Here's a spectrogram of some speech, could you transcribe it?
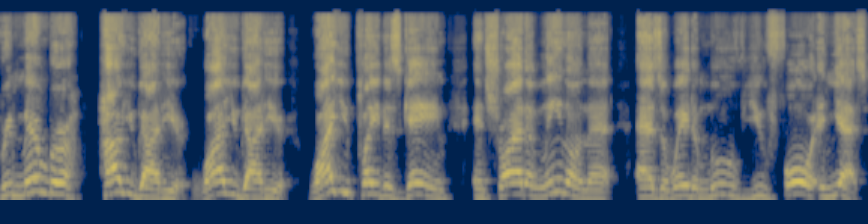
Remember how you got here, why you got here, why you play this game, and try to lean on that as a way to move you forward. And yes,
